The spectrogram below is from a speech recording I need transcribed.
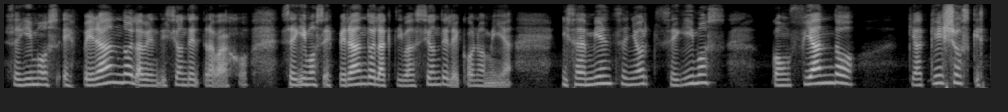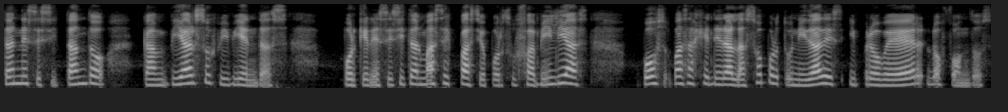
Seguimos esperando la bendición del trabajo. Seguimos esperando la activación de la economía. Y también, Señor, seguimos confiando que aquellos que están necesitando cambiar sus viviendas porque necesitan más espacio por sus familias, vos vas a generar las oportunidades y proveer los fondos.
